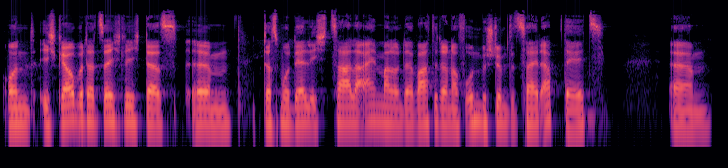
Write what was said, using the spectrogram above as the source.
Und ich glaube tatsächlich, dass ähm, das Modell, ich zahle einmal und erwarte dann auf unbestimmte Zeit Updates, ähm,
